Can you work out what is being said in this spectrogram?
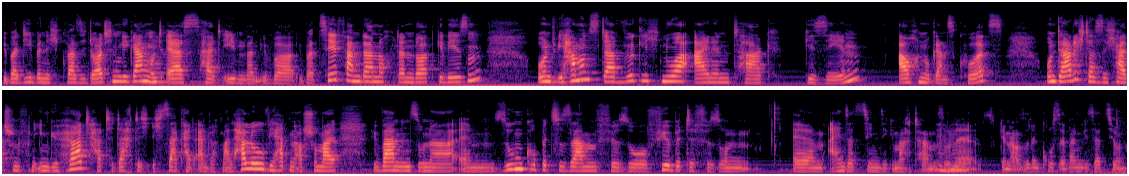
Über die bin ich quasi dorthin gegangen mhm. und er ist halt eben dann über, über Cefan dann noch dann dort gewesen. Und wir haben uns da wirklich nur einen Tag gesehen, auch nur ganz kurz. Und dadurch, dass ich halt schon von ihm gehört hatte, dachte ich, ich sag halt einfach mal Hallo. Wir hatten auch schon mal, wir waren in so einer ähm, Zoom-Gruppe zusammen für so Fürbitte für so ein ähm, Einsatz, den sie gemacht haben. Mhm. So eine, genau, so eine große Evangelisation.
